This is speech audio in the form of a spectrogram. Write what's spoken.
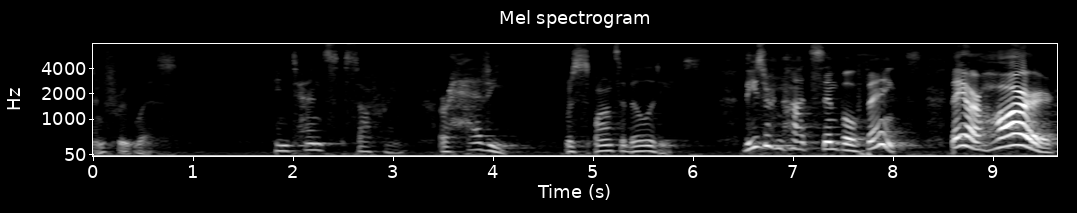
and fruitless, intense suffering, or heavy responsibilities. These are not simple things, they are hard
